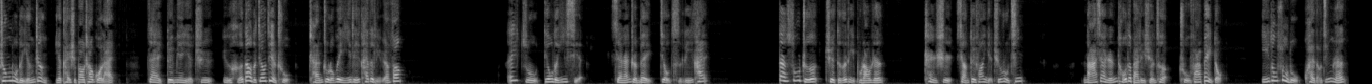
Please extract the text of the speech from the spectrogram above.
中路的嬴政也开始包抄过来，在对面野区与河道的交界处。缠住了位移离开的李元芳，A 组丢了一血，显然准备就此离开，但苏哲却得理不饶人，趁势向对方野区入侵，拿下人头的百里玄策触发被动，移动速度快到惊人，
